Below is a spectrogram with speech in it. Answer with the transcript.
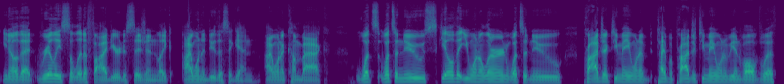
you know, that really solidified your decision. Like, I want to do this again. I want to come back. What's what's a new skill that you want to learn? What's a new project you may want to type of project you may want to be involved with?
